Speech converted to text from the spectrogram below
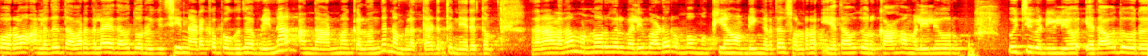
போகிறோம் அல்லது தவறுதலாக ஏதாவது ஒரு விஷயம் நடக்க போகுது அப்படின்னா அந்த ஆன்மாக்கள் வந்து நம்மளை தடுத்து நிறுத்தும். அதனால தான் முன்னோர்கள் வழிபாடு ரொம்ப முக்கியம் அப்படிங்கிறத சொல்கிறோம் ஏதாவது ஒரு காகம் வழியிலையோ ஒரு பூச்சி வடிவிலையோ ஏதாவது ஒரு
